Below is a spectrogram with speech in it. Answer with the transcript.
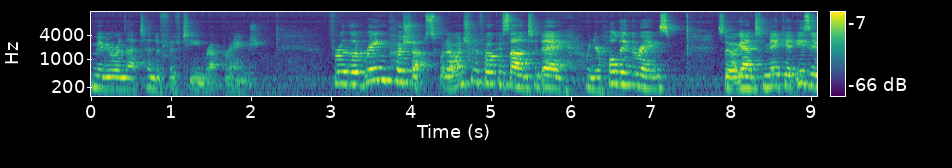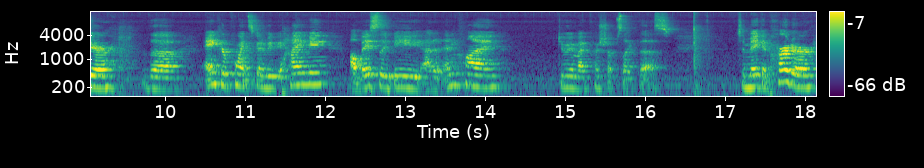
maybe we're in that 10 to 15 rep range. For the ring push-ups, what I want you to focus on today when you're holding the rings, so again, to make it easier, the anchor point is going to be behind me. I'll basically be at an incline doing my push-ups like this. To make it harder,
